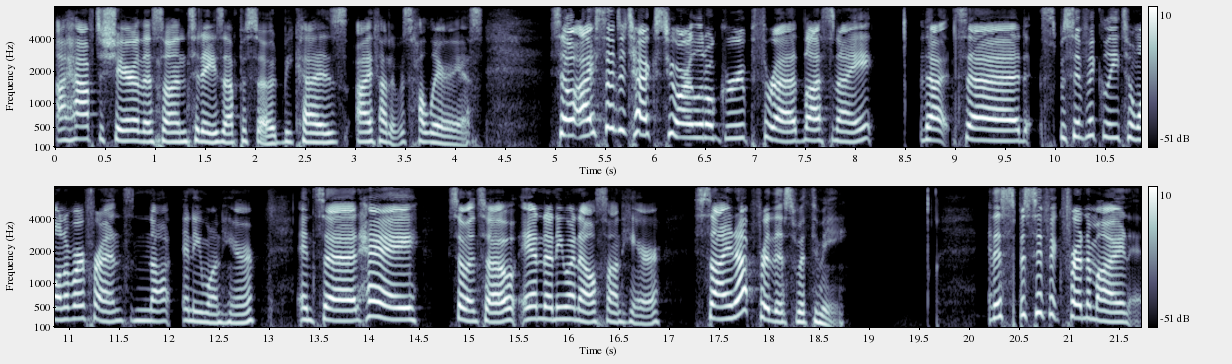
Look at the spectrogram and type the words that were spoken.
I have to share this on today's episode because I thought it was hilarious. So I sent a text to our little group thread last night that said specifically to one of our friends, not anyone here, and said, Hey, so and so, and anyone else on here, sign up for this with me. This specific friend of mine,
